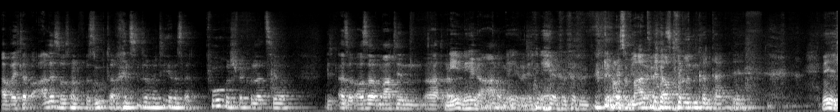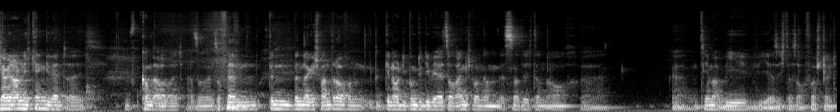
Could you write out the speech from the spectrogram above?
aber ich glaube, alles, was man versucht, da rein zu interpretieren, ist halt pure Spekulation. Ich, also außer Martin hat nee, nee, keine Ahnung. Nee, nee, nee. Genauso wie Martin hat auch so guten Kontakt. Nee, ich habe ihn auch noch nicht kennengelernt. Kommt aber bald. Also insofern bin, bin da gespannt drauf und genau die Punkte, die wir jetzt auch angesprochen haben, ist natürlich dann auch äh, ein Thema, wie, wie er sich das auch vorstellt.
